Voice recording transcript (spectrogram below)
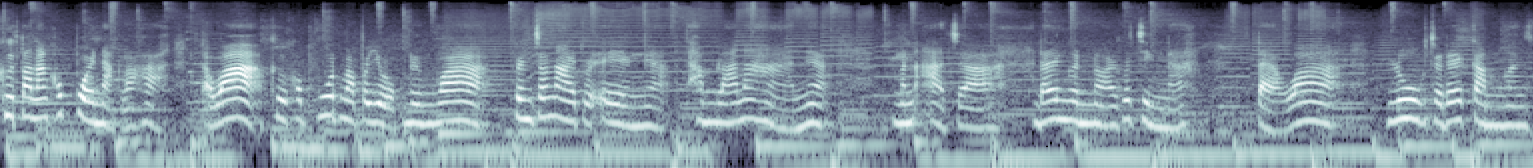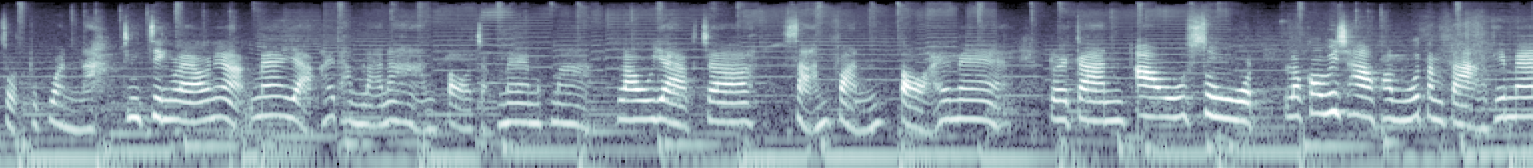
คือตอนนั้นเขาป่วยหนักแล้วค่ะ แต่ว่าคือเขาพูดมาประโยคนึงว่าเป็นเจ้านายตัวเองเนี่ยทำร้านอาหารเนี่ยมันอาจจะได้เงินน้อยก็จริงนะ แต่ว่าลูกจะได้กำเงินสดทุกวันนะ จริงๆแล้วเนี่ยแม่อยากให้ทำร้านอาหารต่อจากแม่มากๆ เราอยากจะสารฝันต่อให้แม่ โดยการเอาสูตร แล้วก็วิชาความรู้ต่างๆ ที่แม่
